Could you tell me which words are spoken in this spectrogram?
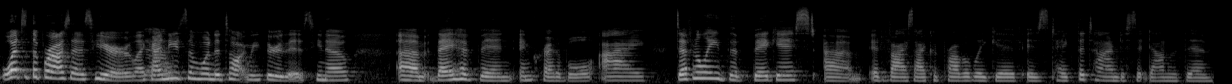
what's the process here? Like, I need someone to talk me through this. You know, um, they have been incredible. I definitely the biggest um, advice I could probably give is take the time to sit down with them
